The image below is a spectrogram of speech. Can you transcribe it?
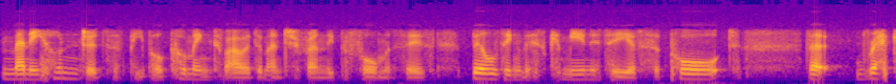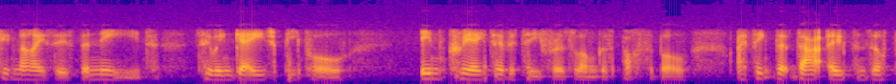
many hundreds of people coming to our dementia friendly performances, building this community of support that recognises the need to engage people in creativity for as long as possible, I think that that opens up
